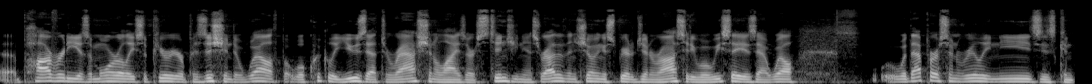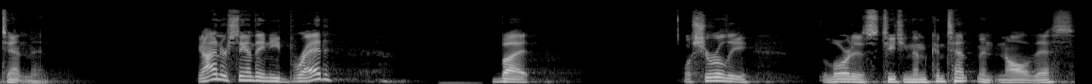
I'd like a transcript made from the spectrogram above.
uh, poverty is a morally superior position to wealth, but we'll quickly use that to rationalize our stinginess. Rather than showing a spirit of generosity, what we say is that, well, what that person really needs is contentment. Now, I understand they need bread, but, well, surely the Lord is teaching them contentment in all of this.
